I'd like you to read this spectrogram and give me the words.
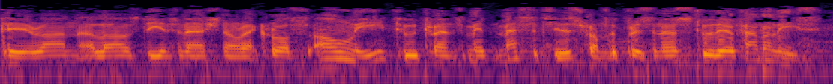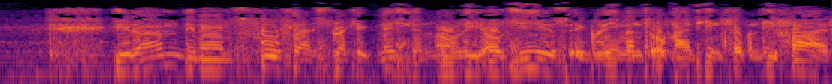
Tehran allows the International Red Cross only to transmit messages from the prisoners to their families. Iran demands full-fledged recognition of the Algiers Agreement of 1975.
